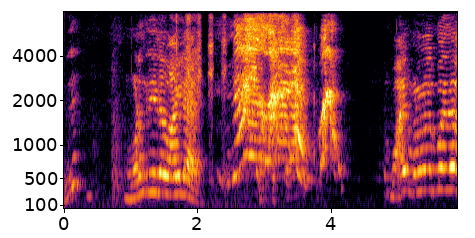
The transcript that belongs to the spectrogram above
இது? முடங்குறீல வாயில? வாய் முடங்கல போகுதா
